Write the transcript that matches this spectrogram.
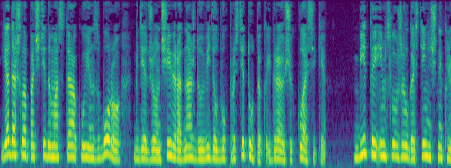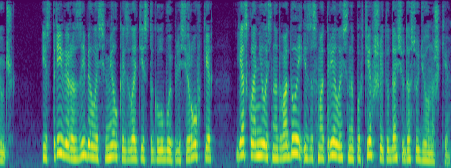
Я дошла почти до моста Куинсборо, где Джон Чивер однажды увидел двух проституток, играющих в классике. Битый им служил гостиничный ключ – из тривера зыбилась в мелкой золотисто-голубой плесировке. Я склонилась над водой и засмотрелась на пыхтевшие туда-сюда суденышки.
